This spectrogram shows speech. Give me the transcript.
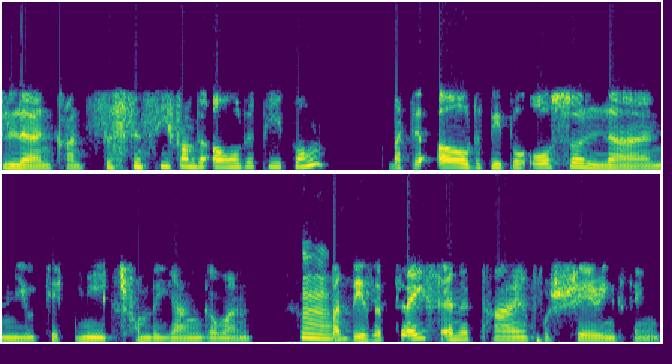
to learn consistency from the older people, but the older people also learn new techniques from the younger ones. Hmm. But there's a place and a time for sharing things.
